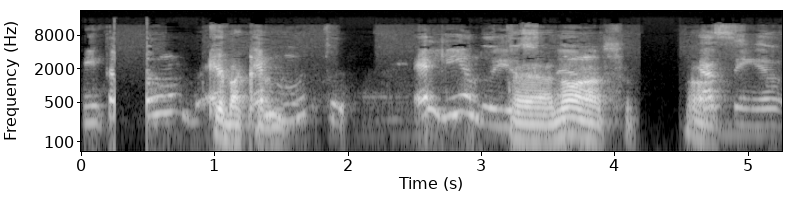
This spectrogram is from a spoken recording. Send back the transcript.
Então, é, é, muito é lindo isso. É, né? nossa, nossa. Assim, eu,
